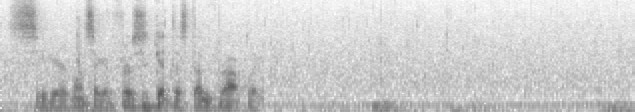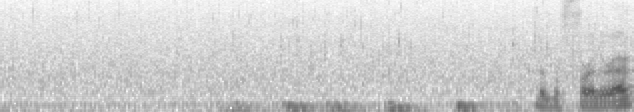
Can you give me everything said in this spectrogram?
Let's see here. One second. First, let's get this done properly. A little bit further out.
